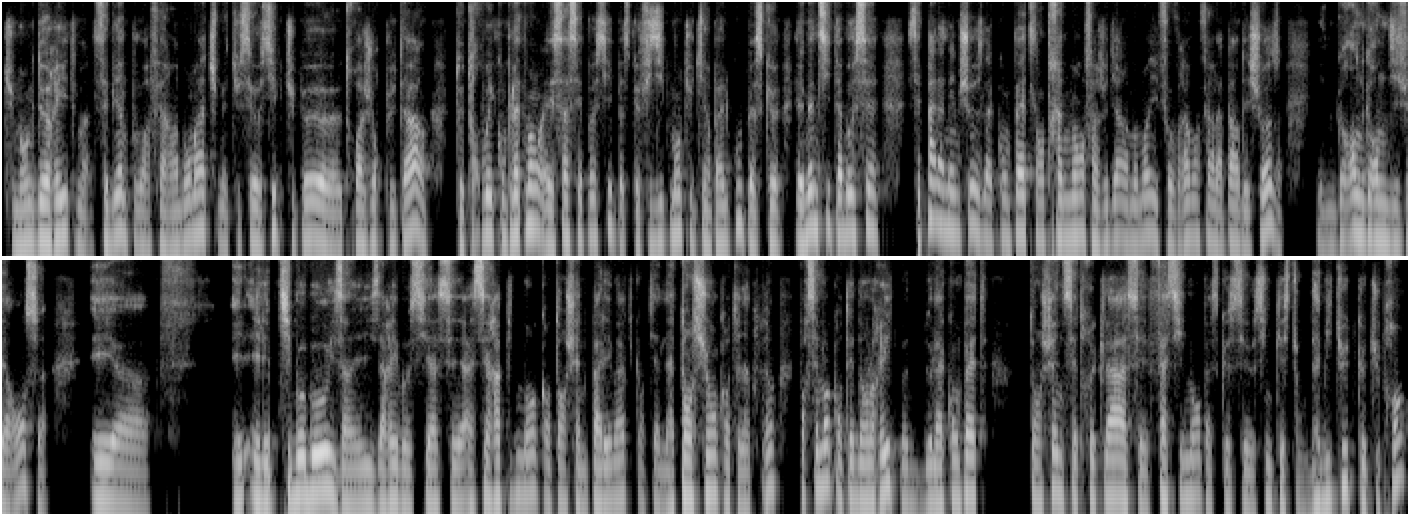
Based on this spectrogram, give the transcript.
tu manques de rythme, c'est bien de pouvoir faire un bon match, mais tu sais aussi que tu peux, euh, trois jours plus tard, te trouver complètement. Et ça, c'est possible parce que physiquement, tu tiens pas le coup. Parce que, et même si tu as bossé, c'est pas la même chose, la compète, l'entraînement. Enfin, je veux dire, à un moment, il faut vraiment faire la part des choses. Il y a une grande, grande différence. Et, euh, et, les petits bobos, ils, ils arrivent aussi assez, assez rapidement quand tu n'enchaînes pas les matchs, quand il y a de la tension, quand il y a de la pression. Forcément, quand tu es dans le rythme de la compète, tu enchaînes ces trucs-là assez facilement parce que c'est aussi une question d'habitude que tu prends.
